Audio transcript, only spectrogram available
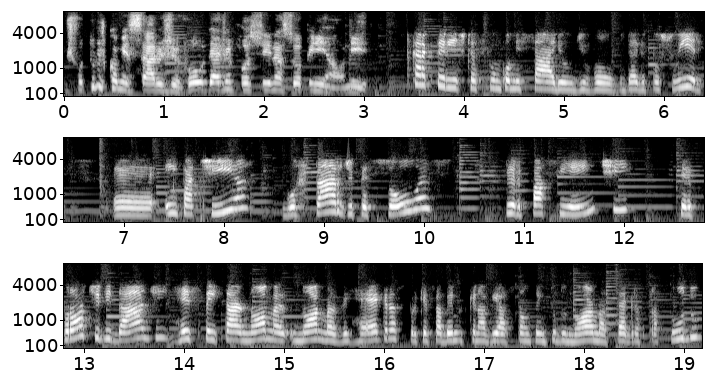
os futuros comissários de voo devem possuir, na sua opinião, Ni? As características que um comissário de voo deve possuir é empatia, gostar de pessoas, ser paciente, ter proatividade, respeitar normas e regras, porque sabemos que na aviação tem tudo normas, regras para tudo,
